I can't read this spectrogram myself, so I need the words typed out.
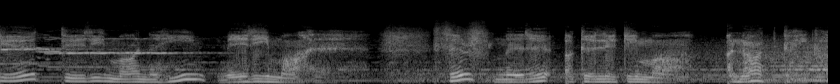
ये तेरी माँ नहीं, मेरी माँ है। सिर्फ़ मेरे अकेले की माँ अनाथ कहेगा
